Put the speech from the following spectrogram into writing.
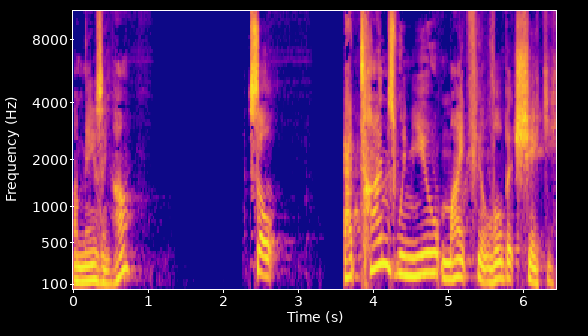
Amazing, huh? So, at times when you might feel a little bit shaky,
